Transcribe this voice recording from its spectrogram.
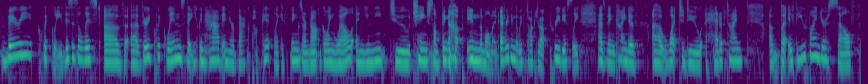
Very quickly, this is a list of uh, very quick wins that you can have in your back pocket. Like if things are not going well and you need to change something up in the moment. Everything that we've talked about previously has been kind of uh, what to do ahead of time. Um, but if you find yourself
